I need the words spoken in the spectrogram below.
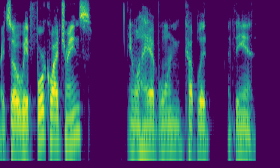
All right, so we have four quatrains and we'll have one couplet at the end.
